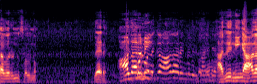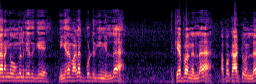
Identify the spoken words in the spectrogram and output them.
தவறுன்னு சொல்லணும். வேற. ஆதாரமே அது நீங்க ஆதாரங்க உங்களுக்கு எதுக்கு? நீங்க தான் வழக்கு போட்டிருக்கீங்கல்ல? கேட்பாங்கல்ல அப்ப காட்டுவோம்ல?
